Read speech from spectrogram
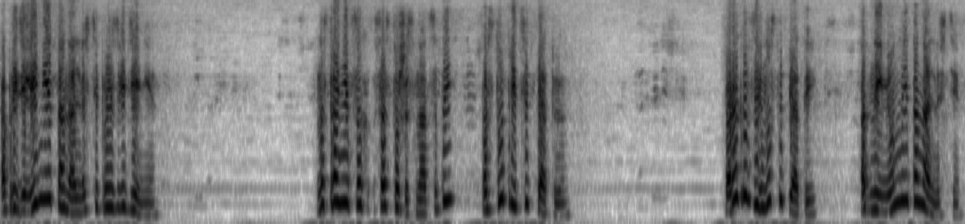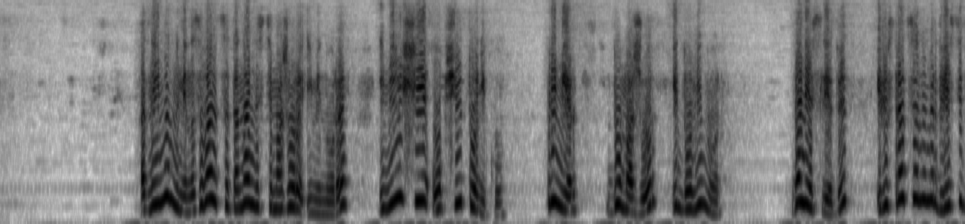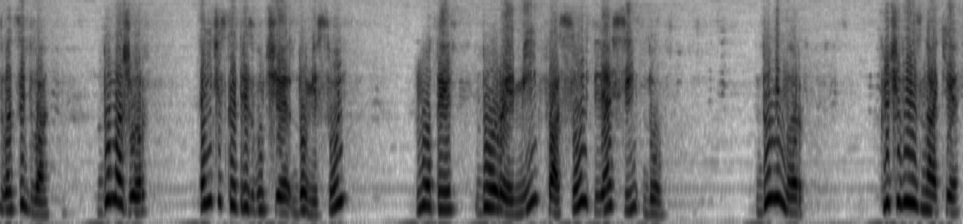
Определение тональности произведения на страницах со 116 по 135. Параграф 95. Одноименные тональности. Одноименными называются тональности мажора и минора, имеющие общую тонику. Пример до мажор и до минор. Далее следует иллюстрация номер 222. До мажор. Тоническое трезвучие до ми соль Ноты до, ре, ми, фа, соль, ля, си, до. До минор. Ключевые знаки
